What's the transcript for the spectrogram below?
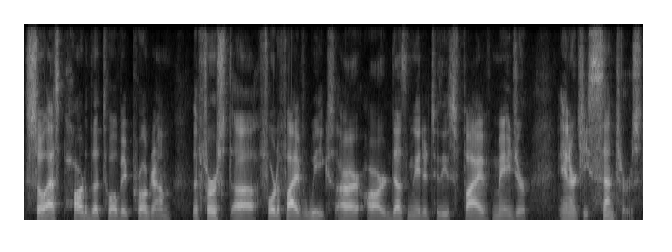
So as part of the 12-week program, the first uh, four to five weeks are, are designated to these five major energy centers.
